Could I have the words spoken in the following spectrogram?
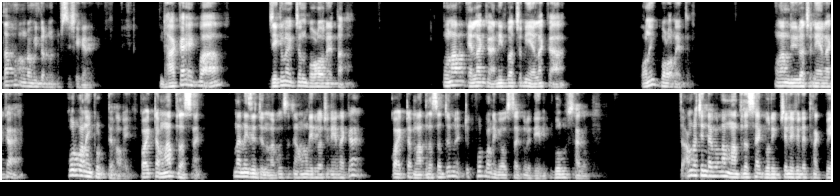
তারপর আমরা বিতরণ করছি সেখানে। ঢাকায় একবার যে কোনো একজন বড় নেতা, ওনার এলাকা, নির্বাচনী এলাকা অনেক বড় নেতা, ওনার নির্বাচনী এলাকায় কোরবানি করতে হবে। কয়েকটা মাদ্রাসায়, না, নিজের জন্য না, বলছে যে আমার নির্বাচনী এলাকায় কয়েকটা মাদ্রাসার জন্য একটু কোরবানি ব্যবস্থা করে দিন, গরু, ছাগল। তো আমরা চিন্তা করলাম, মাদ্রাসায় গরিব ছেলে ফেলে থাকবে,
